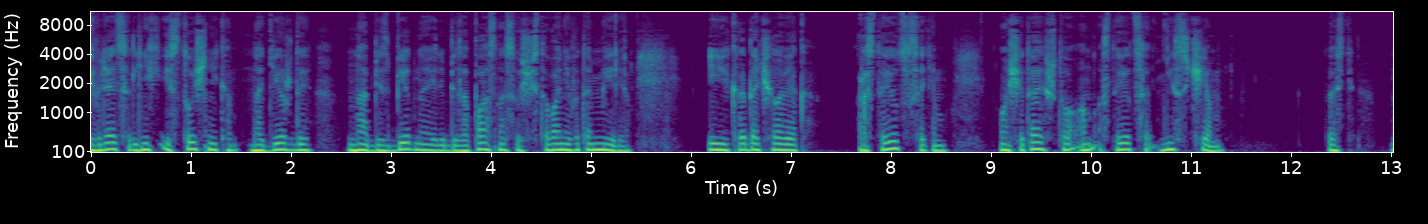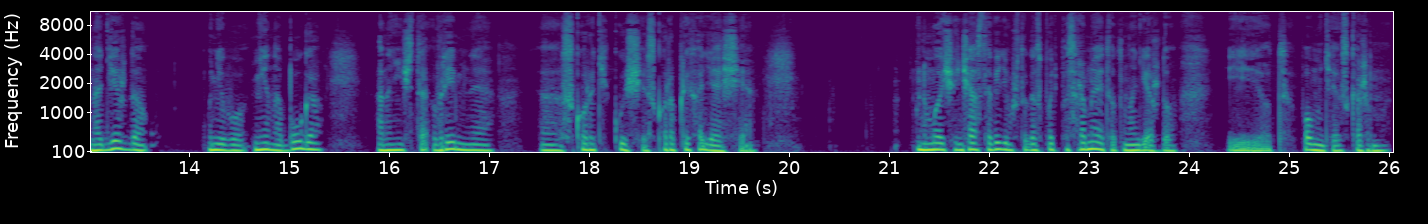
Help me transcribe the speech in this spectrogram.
является для них источником надежды на безбедное или безопасное существование в этом мире. И когда человек расстается с этим, он считает, что он остается ни с чем. То есть надежда у него не на Бога, а на нечто временное, скоро текущее, скоро приходящее. Но мы очень часто видим, что Господь посрамляет эту надежду. И вот помните, скажем,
